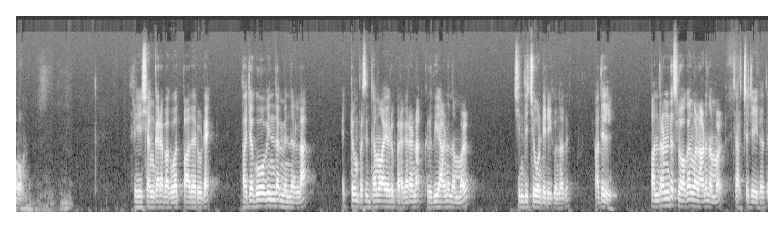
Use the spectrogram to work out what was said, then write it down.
ഓം. ശ്രീ ശങ്കര ഭഗവത്പാദരുടെ ഭജഗോവിന്ദം എന്നുള്ള ഏറ്റവും പ്രസിദ്ധമായൊരു പ്രകരണ കൃതിയാണ് നമ്മൾ ചിന്തിച്ചുകൊണ്ടിരിക്കുന്നത്. അതിൽ പന്ത്രണ്ട് ശ്ലോകങ്ങളാണ് നമ്മൾ ചർച്ച ചെയ്തത്.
